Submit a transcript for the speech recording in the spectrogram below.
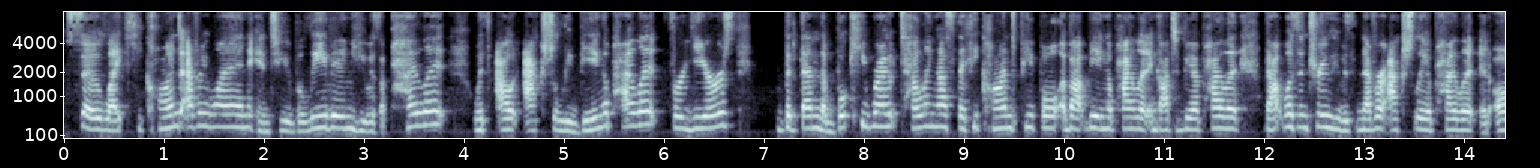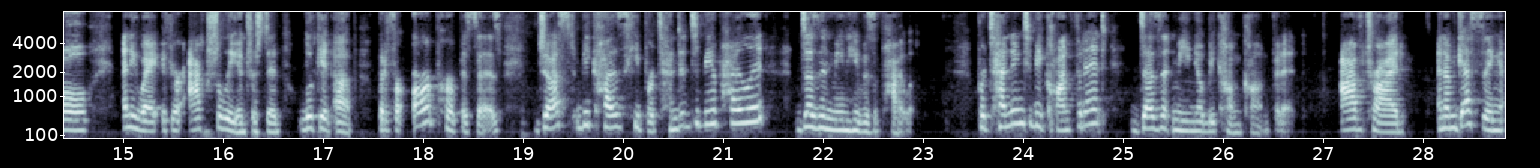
So, like, he conned everyone into believing he was a pilot without actually being a pilot for years but then the book he wrote telling us that he conned people about being a pilot and got to be a pilot that wasn't true. He was never actually a pilot at all. Anyway if you're actually interested look it up. But for our purposes just because he pretended to be a pilot doesn't mean he was a pilot. Pretending to be confident doesn't mean you'll become confident. I've tried and i'm guessing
